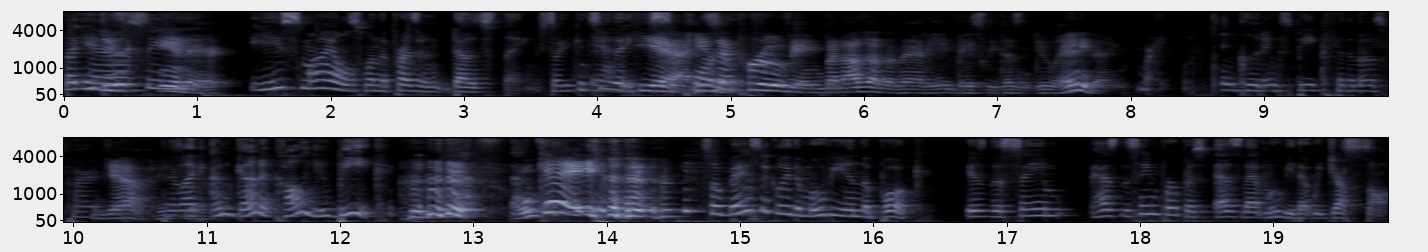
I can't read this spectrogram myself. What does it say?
But you Yeah. do see in it. he smiles when the president does things, so you can see Yeah. that he's yeah, he's supportive. approving, but other than that, he basically doesn't do anything. Right. Including speak for the most part. Yeah. They're he's like, I'm gonna call you Beak. That's, that's okay. So basically, the movie in the book is the same has the same purpose as that movie that we just saw.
